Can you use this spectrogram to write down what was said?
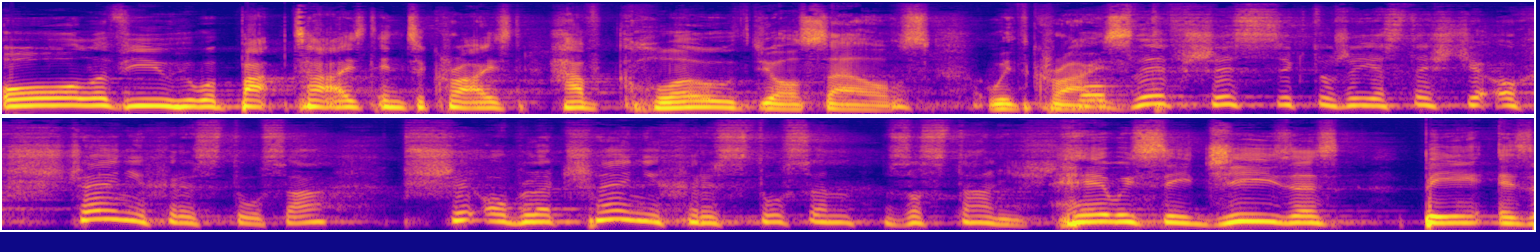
all of you who were baptized into Christ have clothed yourselves with Bo Christ. wy wszyscy, którzy jesteście ochrzczeni Chrystusa, przyobleczeni Chrystusem zostaliście. Here we see Jesus be, is,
